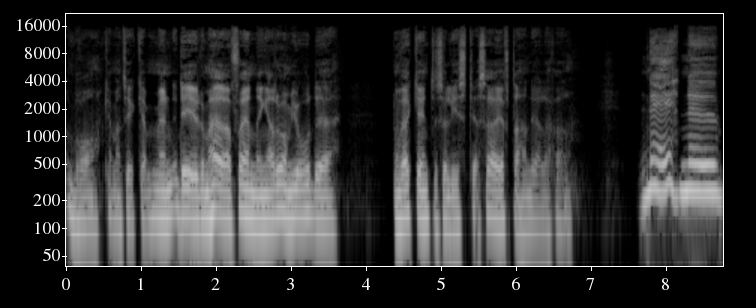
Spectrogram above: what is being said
bra kan man tycka. Men det är ju de här förändringarna de gjorde, de verkar inte så listiga så här i efterhand i alla fall. Nej, nu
